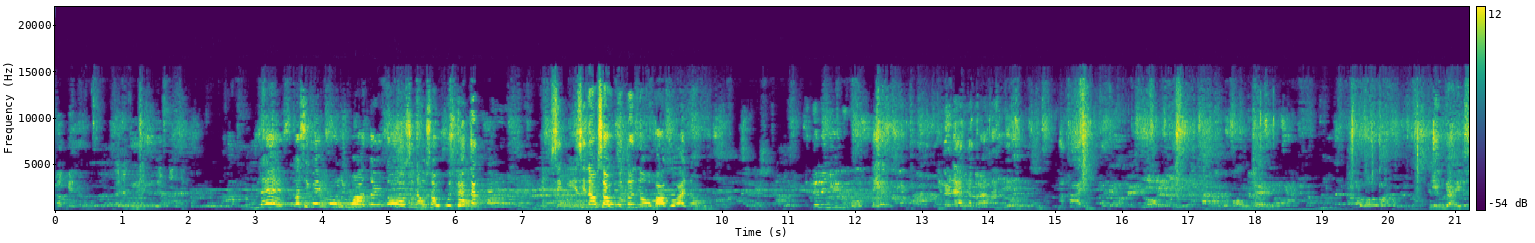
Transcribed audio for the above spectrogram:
Bakit? Bless. Kasi may holy water to. Sinausaw ko to. Sin- sinausaw ko to, no, bago ano. Dala niyo yung bote. Yung nalalabasan yung nakain. Yan, guys. 24-7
